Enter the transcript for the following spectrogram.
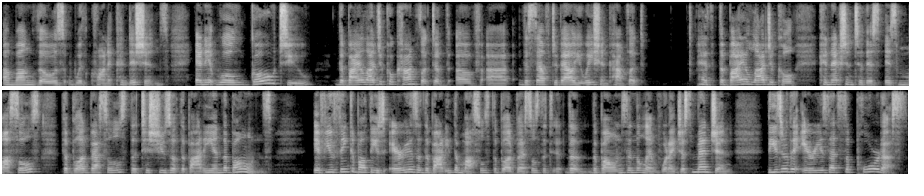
among those with chronic conditions. And it will go to the biological conflict of, of uh, the self devaluation conflict has the biological connection to this is muscles, the blood vessels, the tissues of the body, and the bones. If you think about these areas of the body, the muscles, the blood vessels, the, the, the bones, and the lymph, what I just mentioned, these are the areas that support us.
